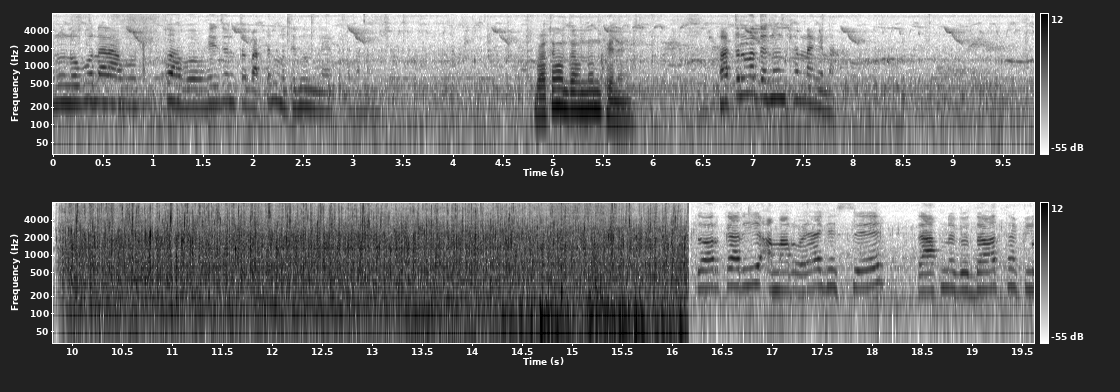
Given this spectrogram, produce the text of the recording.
নুন হব না হব? কহবো সেই জন্য তো ভাতের মধ্যে নুন নেই। ভাতের মধ্যে নুন খাই নাই। ভাতের মধ্যে নুন খান লাগে না। তরকারি আমার হয়ে গেছে। তা আপনাকে দাওয়াত থাকল।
